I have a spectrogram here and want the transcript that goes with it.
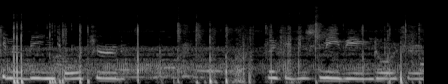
bacon are being tortured. Like it's just me being tortured.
